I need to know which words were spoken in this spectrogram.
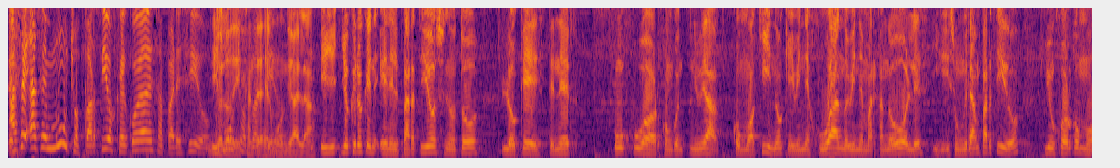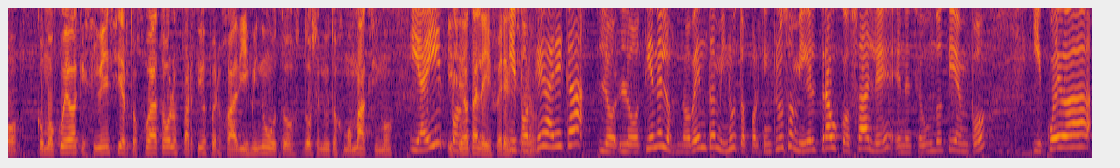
Hace, hace muchos partidos que Cueva ha desaparecido. Yo lo muchos dije antes del. Mundial. ah. Y yo creo que en, en el partido se notó lo que es tener un jugador con continuidad como Aquino, que viene jugando, viene marcando goles y hizo un gran partido, y un jugador como, como Cueva, que si bien es cierto, juega todos los partidos, pero juega 10 minutos, 12 minutos como máximo. Y ahí Y se nota la diferencia, ¿Y por ¿no? qué Gareca lo, lo tiene los 90 minutos? Porque incluso Miguel Trauco sale en el segundo tiempo y Cueva,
